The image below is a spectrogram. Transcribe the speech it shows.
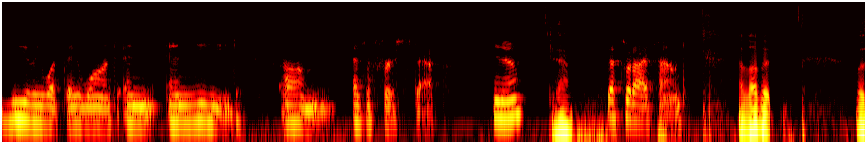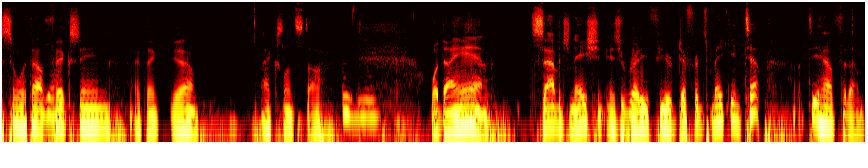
really what they want and and need um, as a first step. You know. Yeah. That's what I've found. I love it. Listen without yeah. fixing. I think yeah, excellent stuff. Mm-hmm. Well, Diane, Savage Nation is ready for your difference making tip. What do you have for them?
